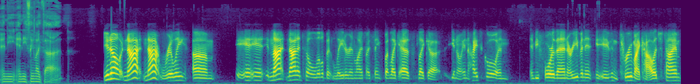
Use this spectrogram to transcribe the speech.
any anything like that? You know, not not really. Um, i i not not until a little bit later in life, I think. But like as like a you know in high school and and before then, or even in, even through my college time,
